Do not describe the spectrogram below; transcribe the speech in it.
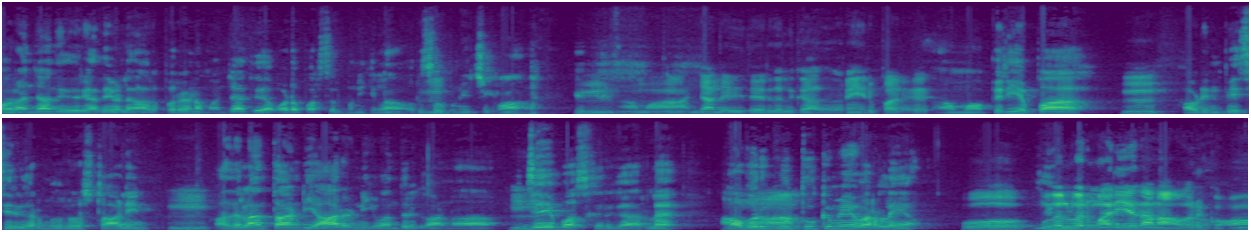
அவர் அஞ்சாம் தேதி வரையும் அதே வேலை தான் இருப்பாரு நம்ம அஞ்சாம் தேதி அவார்டை பார்சல் பண்ணிக்கலாம் ரிசர்வ் பண்ணி வச்சுக்கலாம். ஆமா அஞ்சாம் தேதி தேர்தலுக்கு அது வரையும் இருப்பாரு. ஆமா பெரியப்பா. அப்படின்னு பேசியிருக்காரு முதல்வர் ஸ்டாலின். அதெல்லாம் தாண்டி யார் இன்னைக்கு வந்திருக்கான்னா விஜயபாஸ்கர் இருக்காருல்ல அவருக்கும் தூக்கமே வரலையாம். ஓ முதல்வர் மாதிரியே தானா அவருக்கும்?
